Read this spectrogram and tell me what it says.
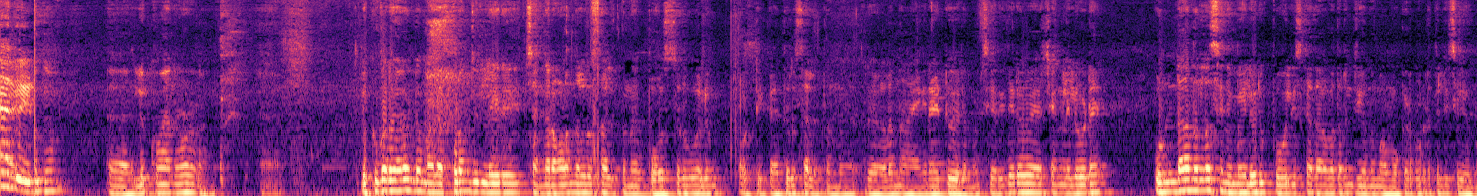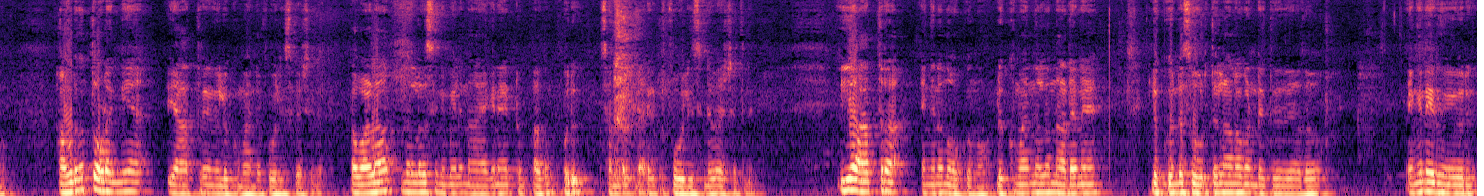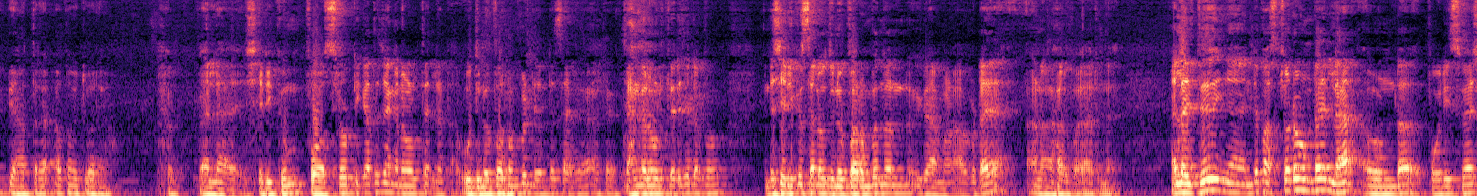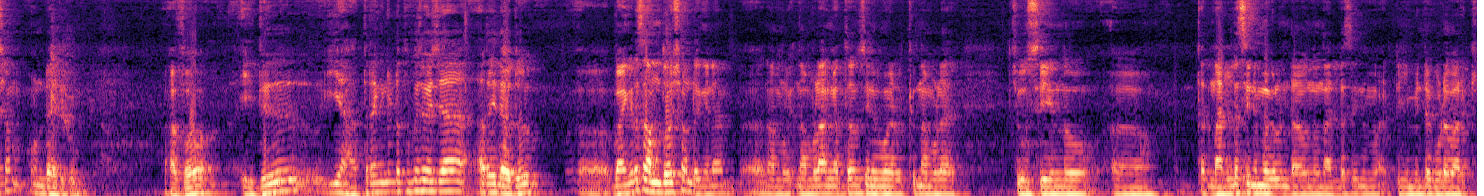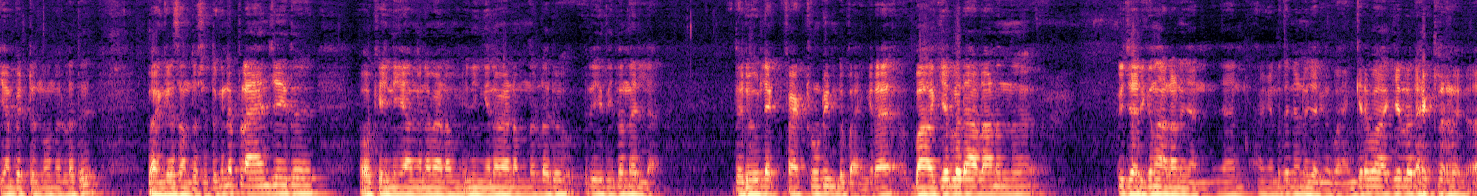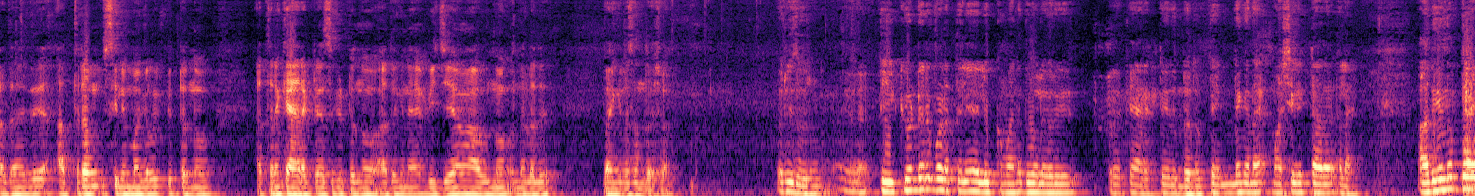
ഞാൻ ചോദിക്കുന്നു ലുക്കുമാനോടാണ് ലുക്ക് പറയാറുണ്ട് മലപ്പുറം ജില്ലയിൽ ചങ്ങറോളം എന്നുള്ള സ്ഥലത്ത് നിന്ന് പോസ്റ്റർ പോലും ഒട്ടിക്കാത്തൊരു സ്ഥലത്ത് നിന്ന് ഒരാളെ നായകനായിട്ട് വരുന്നു. ചെറിയ ചെറിയ വേഷങ്ങളിലൂടെ ഉണ്ടാന്നുള്ള സിനിമയിൽ ഒരു പോലീസ് കഥാപാത്രം ചെയ്യുന്നു മമ്മൂക്കയുടെ കൂട്ടത്തിൽ ചെയ്യുന്നു. അവിടുന്ന് തുടങ്ങിയ യാത്രയാണ് ലുക്കുമാന്റെ പോലീസ് വേഷത്തിൽ അപ്പോൾ വള എന്നുള്ള സിനിമയിൽ നായകനായിട്ടും അതും ഒരു സെൻട്രൽ ക്യാരക്ടർ പോലീസിന്റെ വേഷത്തിൽ. ഈ യാത്ര എങ്ങനെ നോക്കുന്നു? ലുക്കുമാൻ എന്നുള്ള നടനെ ലുക്കുവിന്റെ സുഹൃത്തുക്കളാണോ കണ്ടെത്തിയത്? അതോ എങ്ങനെയായിരുന്നു ഈ ഒരു യാത്ര? അതൊന്ന് പറ്റി അല്ല ശരിക്കും പോസ്റ്റർ ഒട്ടിക്കാത്ത ചങ്ങനകുളത്തെ ഉദിനുപറമ്പുണ്ട് എന്റെ ചങ്ങനകുളത്തേര് ചിലപ്പോ എന്റെ ശരിക്കും സ്ഥലം ഉദിനുപറമ്പ് എന്ന് പറഞ്ഞ ഗ്രാമമാണ്. അവിടെ ആണ് വരുന്നത്. അല്ല ഇത് ഞാൻ എന്റെ ഫസ്റ്റ് ഓടെ ഉണ്ടായില്ല ഉണ്ട് പോലീസ് വേഷം ഉണ്ടായിരിക്കും. അപ്പോ ഇത് ഈ യാത്ര എങ്ങനെയുണ്ടെന്നൊക്കെ ചോദിച്ചാൽ അറിയില്ല. അത് ഭയങ്കര സന്തോഷമുണ്ട്. ഇങ്ങനെ നമ്മൾ നമ്മൾ അങ്ങനത്തെ സിനിമകൾക്ക് നമ്മളെ ചൂസ് ചെയ്യുന്നു. നല്ല സിനിമകൾ ഉണ്ടാവുന്നു. നല്ല സിനിമ ടീമിന്റെ കൂടെ വർക്ക് ചെയ്യാൻ പറ്റുന്നു എന്നുള്ളത് ഭയങ്കര സന്തോഷം. ഇതിങ്ങനെ പ്ലാൻ ചെയ്ത് ഓക്കെ ഇനി അങ്ങനെ വേണം ഇനി ഇങ്ങനെ വേണം എന്നുള്ളൊരു രീതിയിലൊന്നല്ല ഇതൊരു ലെഗ് ഫാക്ടർ കൂടി ഉണ്ട്. ഭയങ്കര ഭാഗ്യമുള്ള ഒരാളാണെന്ന് വിചാരിക്കുന്ന ആളാണ് ഞാൻ. ഞാൻ അങ്ങനെ തന്നെയാണ് വിചാരിക്കുന്നത്. ഭയങ്കര ഭാഗ്യമുള്ള ഒരു ആക്ടറാണ് അതായത് അത്തരം സിനിമകൾ കിട്ടുന്നു അത്തരം ക്യാരക്ടേഴ്സ് കിട്ടുന്നു അതിങ്ങനെ വിജയമാവുന്നു എന്നുള്ളത് ഭയങ്കര സന്തോഷം. ഒരു ഇതുപോലെ ടി ക്യൂന്റെ ഒരു പടത്തിൽ ലുക്കുമാൻ ഇതുപോലെ ഒരു ക്യാരക്ടർ ചെയ്തിട്ടുണ്ടായിരുന്നു പെണ്ണിങ്ങനെ മഷി കിട്ടാതെ അല്ലെ? അതിൽ നിന്ന് ഇപ്പോ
